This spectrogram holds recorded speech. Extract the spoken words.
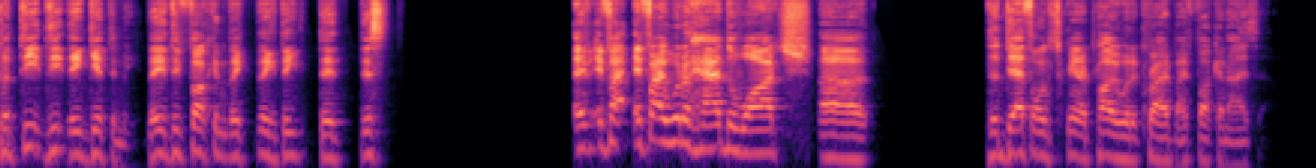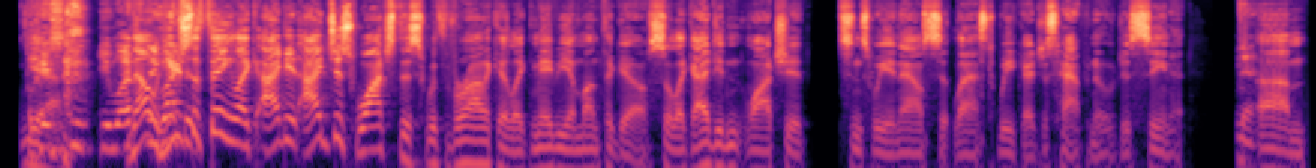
but the, the, they get to me. They they fucking like they, they they this. If if I if I would have had to watch uh the death on screen, I probably would have cried my fucking eyes out. Because Yeah. You, you watch, No, you here's the thing. Like I did, I just watched this with Veronica like maybe a month ago. So like I didn't watch it since we announced it last week. I just happened to have just seen it. Yeah. Um,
